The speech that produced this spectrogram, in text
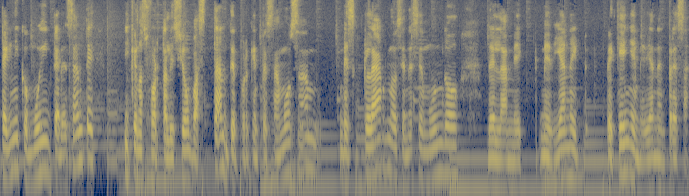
técnico muy interesante y que nos fortaleció bastante porque empezamos a mezclarnos en ese mundo de la mediana y pequeña y mediana empresa.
